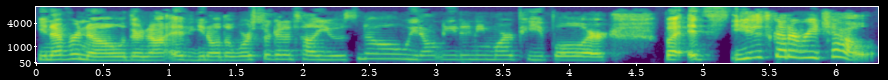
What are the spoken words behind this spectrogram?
you never know. They're not, you know, the worst they're going to tell you is no, we don't need any more people or, but it's, you just got to reach out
